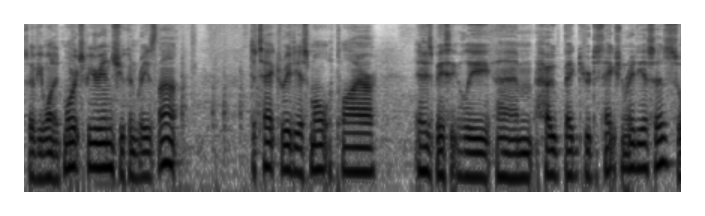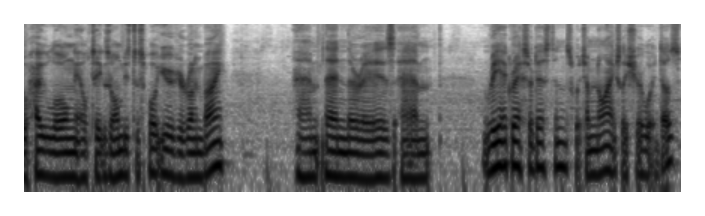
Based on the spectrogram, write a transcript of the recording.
so if you wanted more experience you can raise that. Detect radius multiplier is basically um, how big your detection radius is, so how long it'll take zombies to spot you if you're running by. Um, then there is um, ray aggressor distance, which I'm not actually sure what it does.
